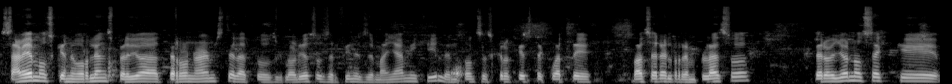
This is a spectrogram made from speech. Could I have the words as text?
Sabemos que Nueva Orleans perdió a Terron Armstead, a tus gloriosos delfines de Miami Hill, entonces creo que este cuate va a ser el reemplazo, pero yo no sé qué,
